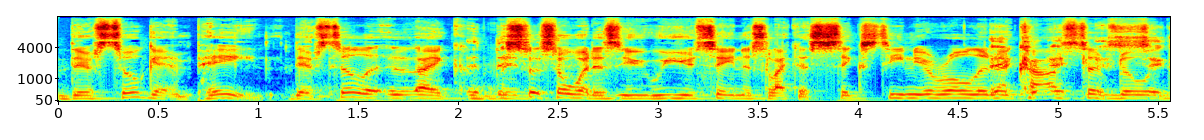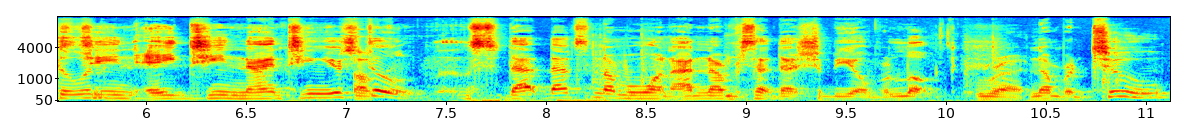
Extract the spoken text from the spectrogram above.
they're still getting paid. They're still like. It- so, so what is you? You're saying it's like a 16 year old in a It it costume doing 16, 18, 19, you're still that that's number 1. I never said that should be overlooked. Right. Number 2,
